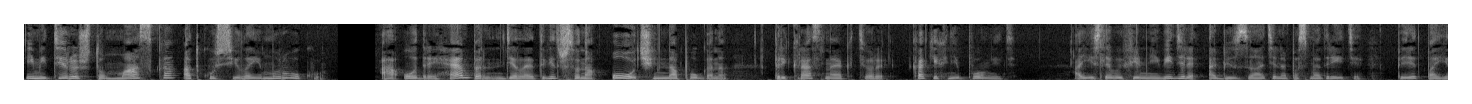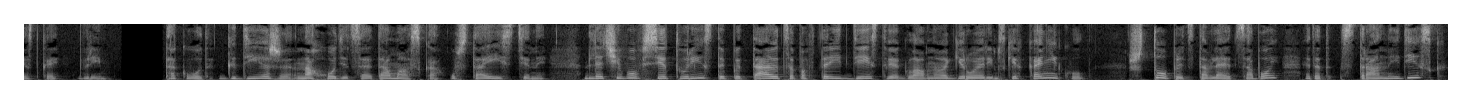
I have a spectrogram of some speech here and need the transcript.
имитируя, что маска откусила ему руку. А Одри Хэмберн делает вид, что она очень напугана. Прекрасные актеры, как их не помнить? А если вы фильм не видели, обязательно посмотрите перед поездкой в Рим. Так вот, где же находится эта маска, уста истины? Для чего все туристы пытаются повторить действия главного героя римских каникул? Что представляет собой этот странный диск?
